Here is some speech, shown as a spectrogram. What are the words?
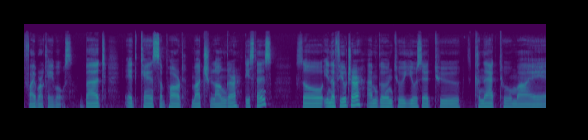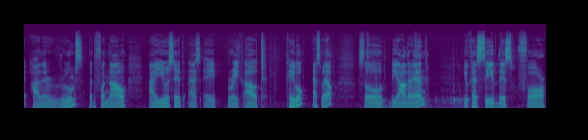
fiber cables. But it can support much longer distance. So in the future i'm going to use it to connect to my other rooms. But for now i use it as a breakout cable as well so the other end, you can see this for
